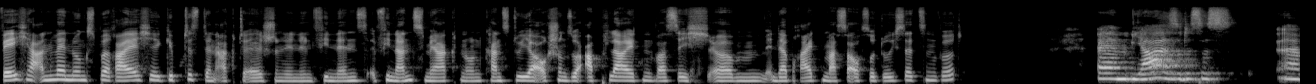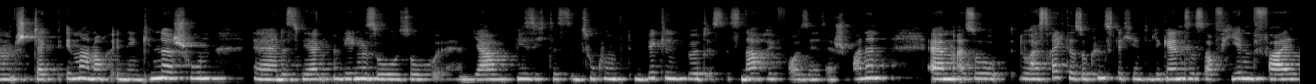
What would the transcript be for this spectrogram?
Welche Anwendungsbereiche gibt es denn aktuell schon in den Finanz Finanzmärkten und kannst du ja auch schon so ableiten, was sich ähm, in der breiten Masse auch so durchsetzen wird? Ähm, ja, also das ist ähm, steckt immer noch in den Kinderschuhen. Äh, deswegen so, so äh, ja, wie sich das in Zukunft entwickeln wird, ist, ist nach wie vor sehr, sehr spannend. Ähm, also du hast recht, also künstliche Intelligenz ist auf jeden Fall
